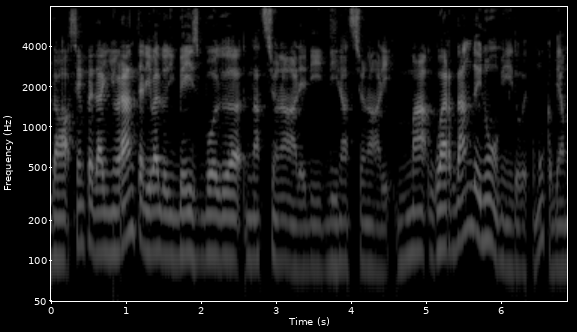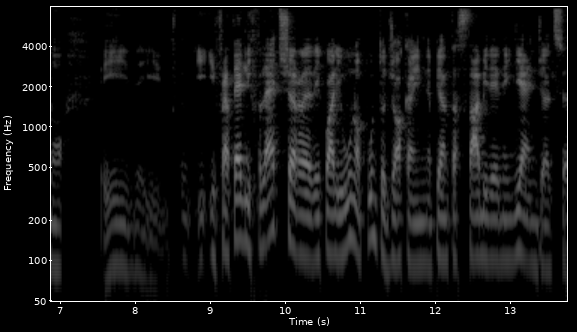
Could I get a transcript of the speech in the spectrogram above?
da, sempre da ignorante a livello di baseball nazionale, di, di nazionali, ma guardando i nomi, dove comunque abbiamo i, i, i, fratelli Fletcher, dei quali uno appunto gioca in pianta stabile negli Angels,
